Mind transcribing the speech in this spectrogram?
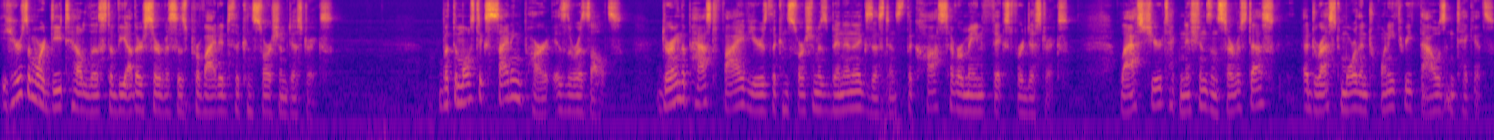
Here's a more detailed list of the other services provided to the consortium districts. But the most exciting part is the results. During the past five years the consortium has been in existence, the costs have remained fixed for districts. Last year, technicians and service desks addressed more than 23,000 tickets.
